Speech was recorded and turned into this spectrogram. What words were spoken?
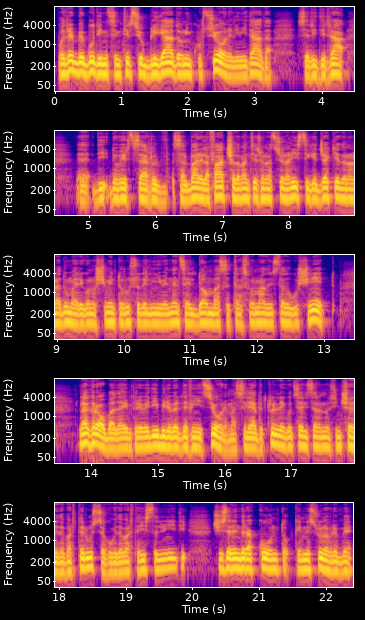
Potrebbe Putin sentirsi obbligato a un'incursione limitata se ritirerà eh, di dover salv- salvare la faccia davanti ai suoi nazionalisti che già chiedono alla Duma il riconoscimento russo dell'indipendenza del Donbass trasformato in stato cuscinetto. L'acrobata è imprevedibile per definizione, ma se le aperture negoziali saranno sincere da parte russa come da parte degli Stati Uniti, ci si renderà conto che nessuno avrebbe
